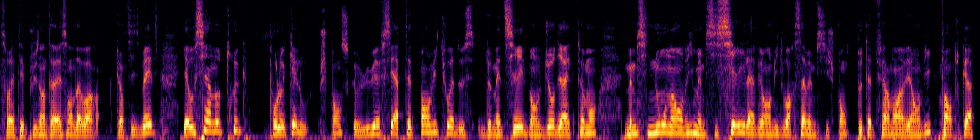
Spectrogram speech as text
ça aurait été plus intéressant d'avoir Curtis Bates. Il y a aussi un autre truc pour lequel je pense que l'UFC a peut-être pas envie, tu vois, de, mettre Cyril dans le dur directement, même si nous on a envie, même si Cyril avait envie de voir ça, même si je pense peut-être Fernand avait envie, enfin en tout cas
